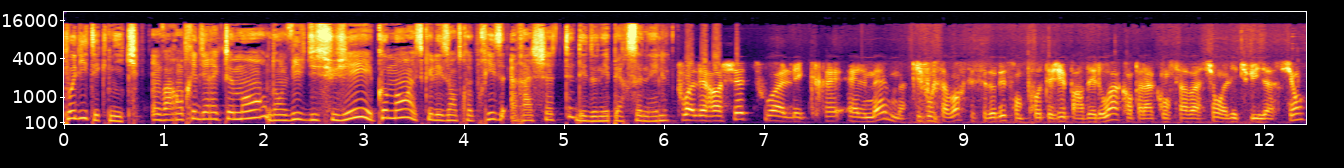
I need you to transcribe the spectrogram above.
polytechnique. On va rentrer directement dans le vif du sujet. Comment est-ce que les entreprises rachètent des données personnelles? Soit elles les rachètent, soit elles les créent elles-mêmes. Ce qu'il faut savoir, c'est que ces données sont protégées par des des lois quant à la conservation et l'utilisation.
